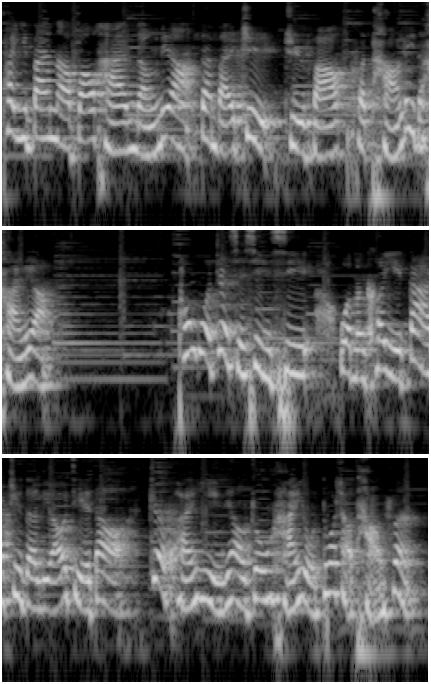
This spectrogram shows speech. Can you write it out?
它一般呢包含能量、蛋白质、脂肪和糖类的含量。通过这些信息，我们可以大致的了解到这款饮料中含有多少糖分。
